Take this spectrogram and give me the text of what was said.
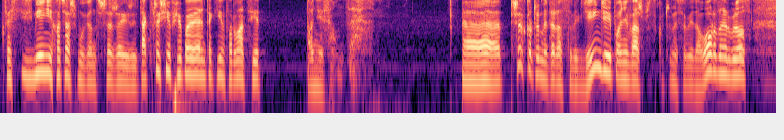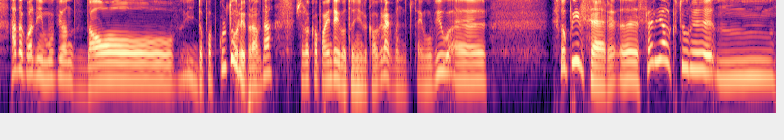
kwestii zmieni, chociaż mówiąc szczerze, jeżeli tak wcześniej się pojawiają takie informacje, to nie sądzę. E, przeskoczymy teraz sobie gdzie indziej, ponieważ przeskoczymy sobie do Warner Bros., a dokładniej mówiąc do, do popkultury, prawda? Szeroko pamiętaj, bo to nie tylko o grach będę tutaj mówił. E, Snowpiercer, e, serial, który mm,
